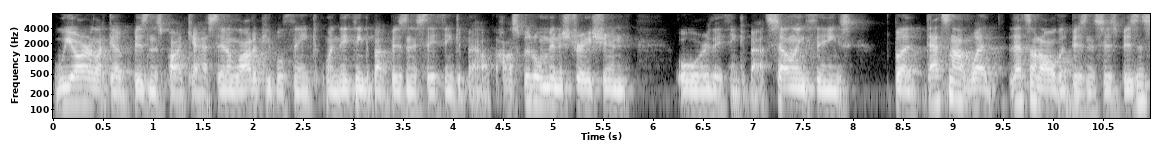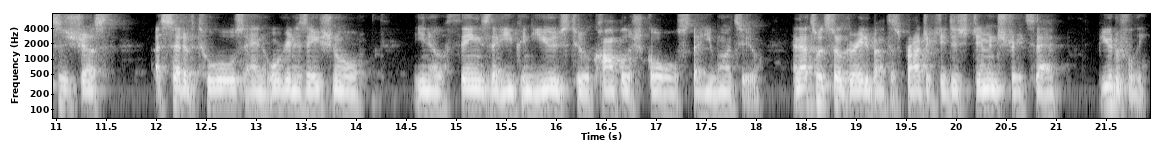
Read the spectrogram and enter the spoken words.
we are like a business podcast. And a lot of people think when they think about business, they think about hospital administration or they think about selling things. But that's not what, that's not all that business is. Business is just a set of tools and organizational, you know, things that you can use to accomplish goals that you want to. And that's what's so great about this project. It just demonstrates that beautifully.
